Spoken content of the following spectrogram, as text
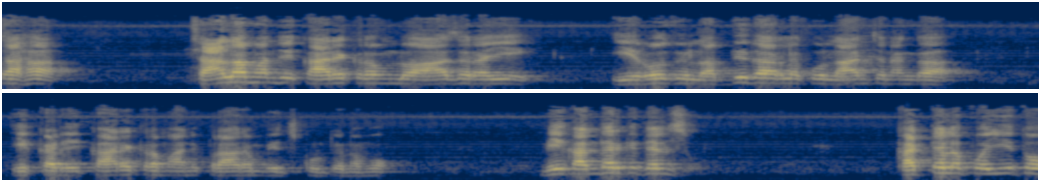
సహా చాలామంది కార్యక్రమంలో హాజరయ్యి ఈరోజు లబ్ధిదారులకు లాంఛనంగా ఇక్కడ ఈ కార్యక్రమాన్ని ప్రారంభించుకుంటున్నాము. మీకు అందరికీ తెలుసు కట్టెల పొయ్యితో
